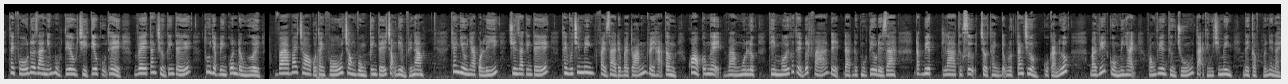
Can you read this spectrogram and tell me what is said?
Thành phố đưa ra những mục tiêu, chỉ tiêu cụ thể về tăng trưởng kinh tế, thu nhập bình quân đầu người và vai trò của thành phố trong vùng kinh tế trọng điểm phía Nam. Theo nhiều nhà quản lý, chuyên gia kinh tế, Thành phố Hồ Chí Minh phải giải được bài toán về hạ tầng, khoa học công nghệ và nguồn lực thì mới có thể bứt phá để đạt được mục tiêu đề ra, đặc biệt là thực sự trở thành động lực tăng trưởng của cả nước. Bài viết của Minh Hạnh, phóng viên thường trú tại Thành phố Hồ Chí Minh đề cập vấn đề này.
